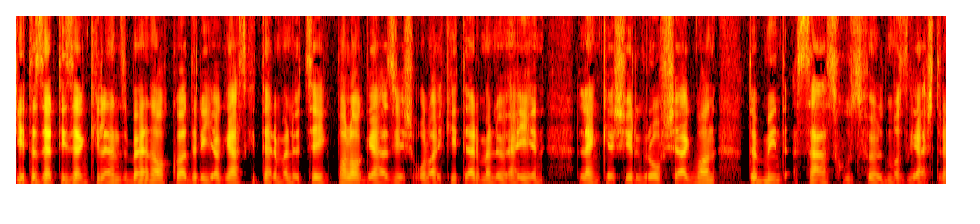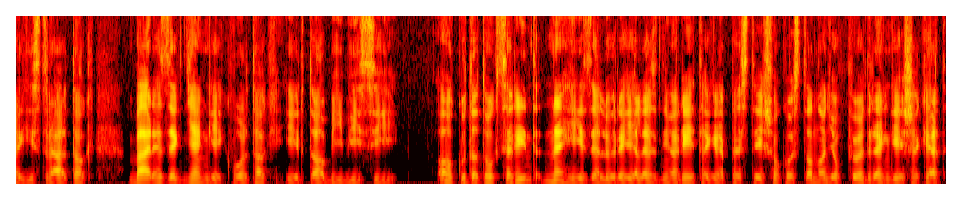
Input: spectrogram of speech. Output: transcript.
2019-ben a Quadria gázkitermelő cég palagáz és olaj kitermelőhelyén Lenkesír grófságban több mint 120 földmozgást regisztráltak, bár ezek gyengék voltak, írta a BBC. A kutatók szerint nehéz előrejelezni a rétegrepesztés okozta nagyobb földrengéseket.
